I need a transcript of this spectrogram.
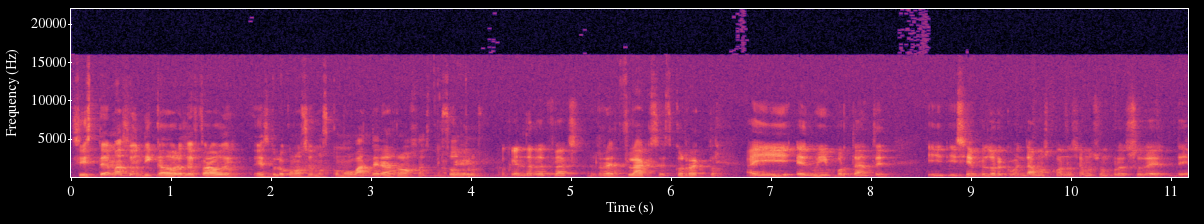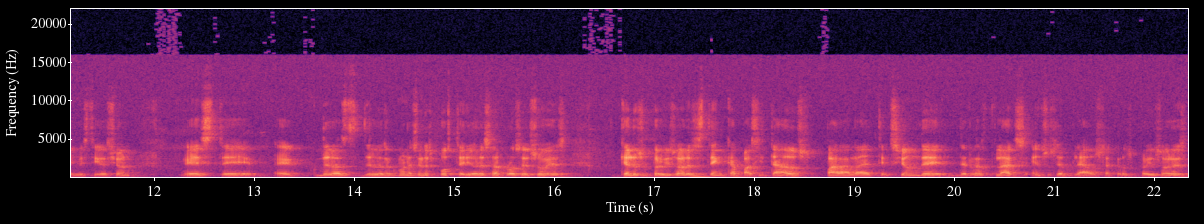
Sistemas o indicadores de fraude. Esto lo conocemos como banderas rojas nosotros. Ok, en las red flags. Red flags, es correcto. Ahí es muy importante y, y siempre lo recomendamos cuando hacemos un proceso de, de investigación. Este, eh, de, las, de las recomendaciones posteriores al proceso es que los supervisores estén capacitados para la detección de, de red flags en sus empleados. O sea, que los supervisores,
